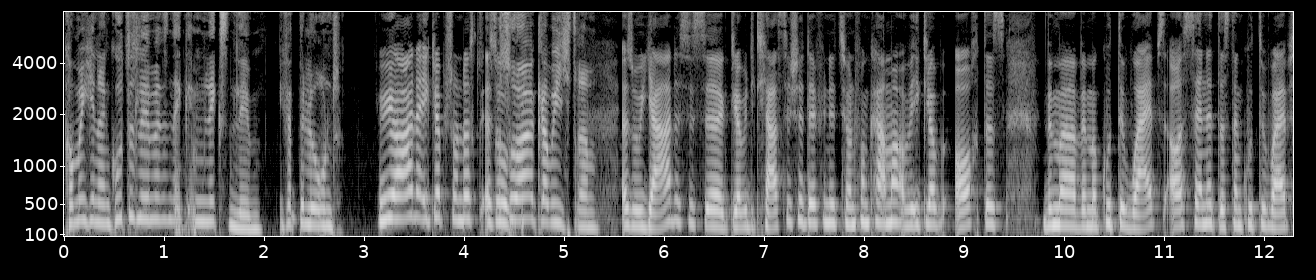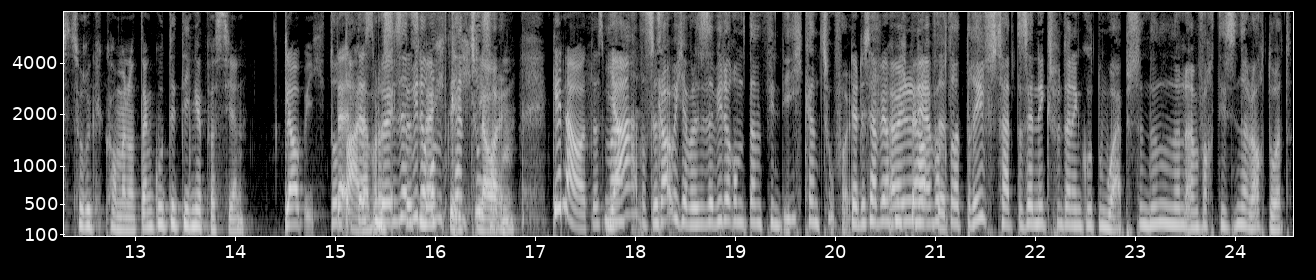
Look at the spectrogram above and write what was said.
Komme ich in ein gutes Leben im nächsten Leben? Ich werde belohnt. Ja, na, ich glaube schon, dass also So glaube ich dran. Also ja, das ist, äh, glaube ich, die klassische Definition von Karma, aber ich glaube auch, dass wenn man, wenn man gute Vibes aussendet, dass dann gute Vibes zurückkommen und dann gute Dinge passieren. Glaube ich. Total, aber das ist ja wiederum kein ich Zufall. glauben. Genau, dass man, Ja, das, glaube ich, aber das ist ja wiederum, dann finde ich kein Zufall. Ja, das habe ich auch Weil nicht wenn du dich einfach behauptet. dort triffst, hat das ja nichts mit deinen guten Vibes zu tun, sondern einfach, die sind halt auch dort.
